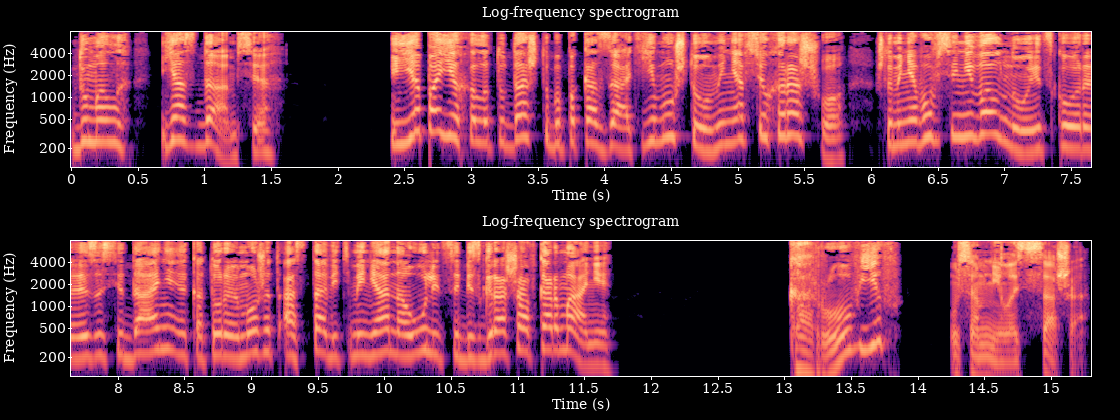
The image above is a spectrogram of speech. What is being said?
Думал, я сдамся. И я поехала туда, чтобы показать ему, что у меня все хорошо, что меня вовсе не волнует скорое заседание, которое может оставить меня на улице без гроша в кармане». «Коровьев?» — усомнилась Саша.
